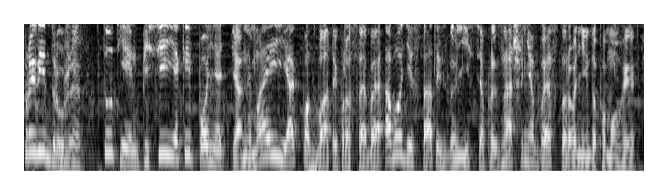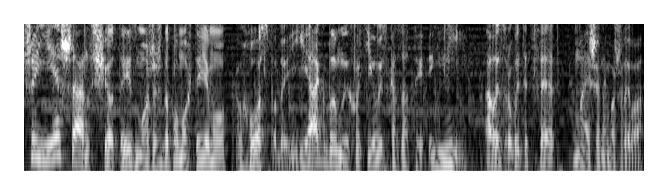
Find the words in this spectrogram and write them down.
Привіт, друже! Тут є NPC, який поняття не має, як подбати про себе або дістатись до місця призначення без сторонньої допомоги. Чи є шанс, що ти зможеш допомогти йому? Господи, як би ми хотіли сказати ні, але зробити це майже неможливо.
